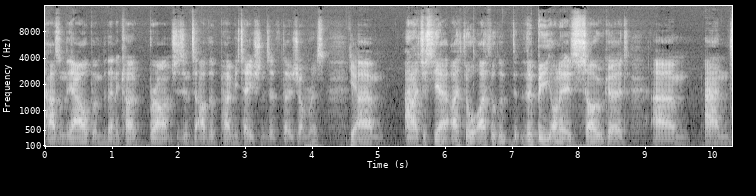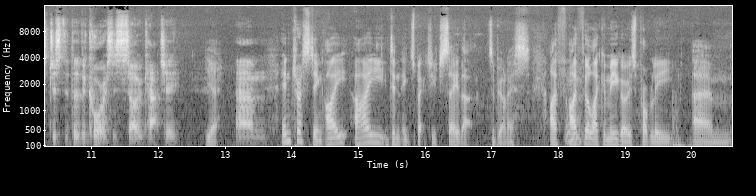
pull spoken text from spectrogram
has on the album, but then it kind of branches into other permutations of those genres. Yeah, Um, and I just yeah, I thought I thought the the beat on it is so good, um, and just the the chorus is so catchy. yeah. Um, Interesting. I I didn't expect you to say that. To be honest, i feel like Amigo is probably um,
